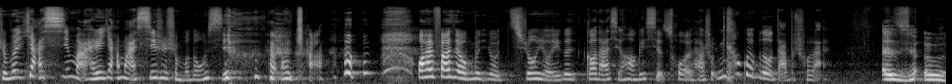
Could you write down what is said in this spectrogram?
什么亚西马还是亚马西是什么东西？查，我还发现我们有其中有一个高达型号给写错了。他说：“你看，怪不得我答不出来。呃呃，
